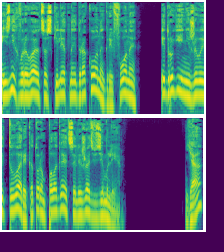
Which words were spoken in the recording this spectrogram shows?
Из них вырываются скелетные драконы, грифоны и другие неживые твари, которым полагается лежать в земле. Я,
